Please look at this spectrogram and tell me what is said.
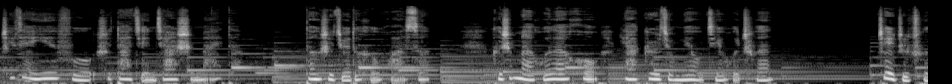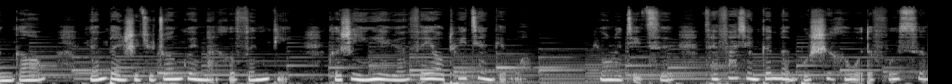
这件衣服是大减价时买的，当时觉得很划算，可是买回来后压根儿就没有机会穿。这支唇膏原本是去专柜买盒粉底，可是营业员非要推荐给我。用了几次，才发现根本不适合我的肤色。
